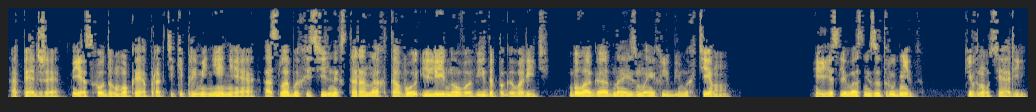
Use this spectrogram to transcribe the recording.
Опять же, я сходу мог и о практике применения, о слабых и сильных сторонах того или иного вида поговорить, благо одна из моих любимых тем. «Если вас не затруднит», — кивнул Сиари,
